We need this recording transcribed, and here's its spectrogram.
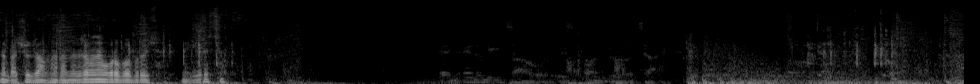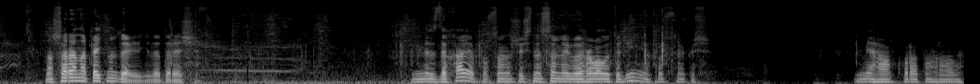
Не бачу джангера, невже вони вороба беруть. Не віриться. Наша арена 5.09 йде, до речі. Не здихає, просто вони щось не сильно вигравали ту лінію, просто якось. Мега акуратно грали.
